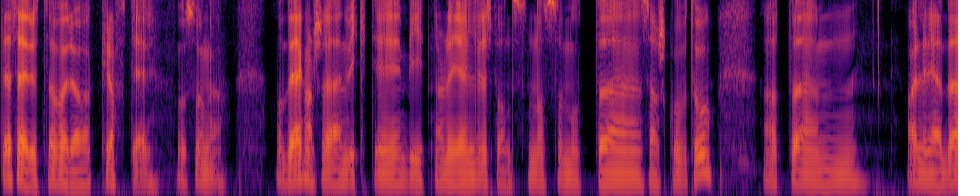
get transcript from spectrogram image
det ser ut til å være kraftigere hos unger. Og det er kanskje en viktig bit når det gjelder responsen også mot uh, SARS-CoV-2. At um, allerede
